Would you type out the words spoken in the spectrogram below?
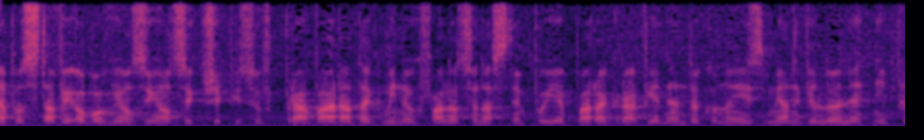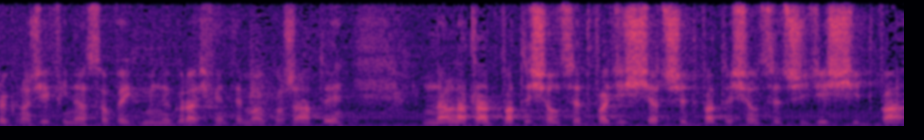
Na podstawie obowiązujących przepisów prawa Rada Gminy uchwala co następuje. Paragraf 1. Dokonuje zmian w wieloletniej prognozie finansowej Gminy Góra Święte Małgorzaty na lata 2023-2032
